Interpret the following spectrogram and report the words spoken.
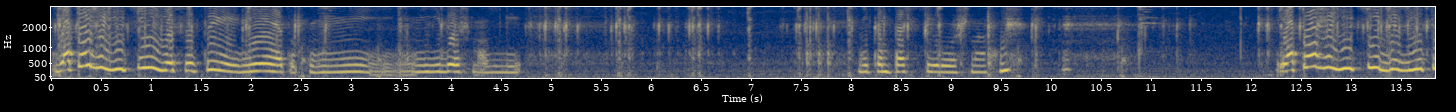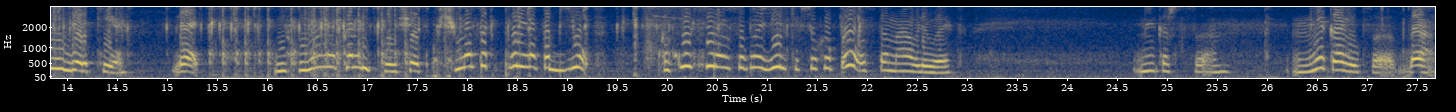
Я тоже юти, если ты не этот, не, не, не ебешь мозги. Не компостируешь, нахуй. Я тоже юти без ютуберки. Блять. Нихуя не комбить получается. Почему он так больно-то бьет? Какой хер он с одной зельки все хп восстанавливает? Мне кажется... Мне кажется, да.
